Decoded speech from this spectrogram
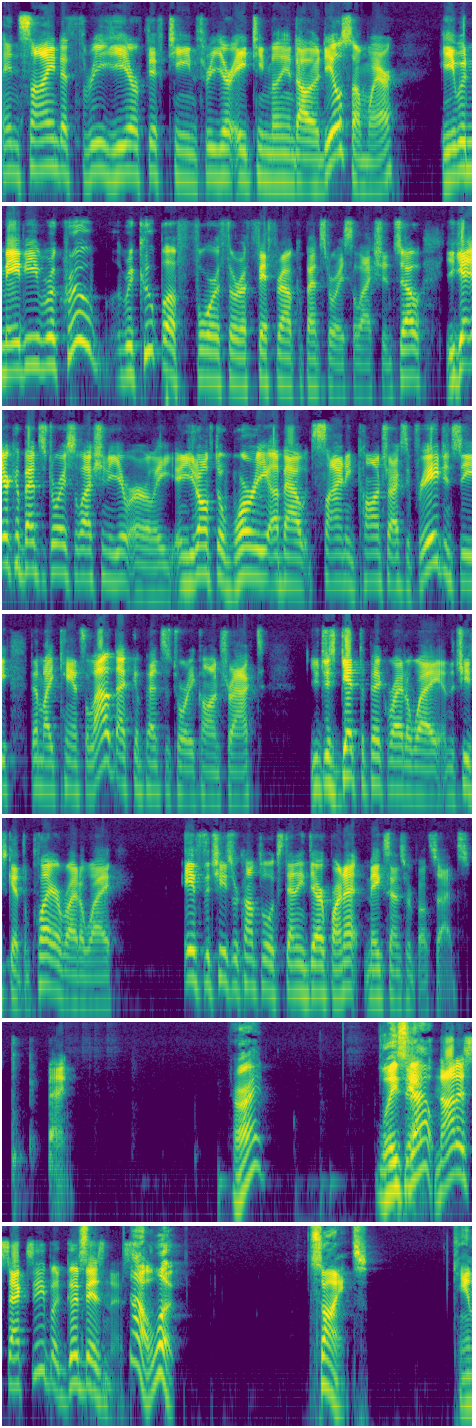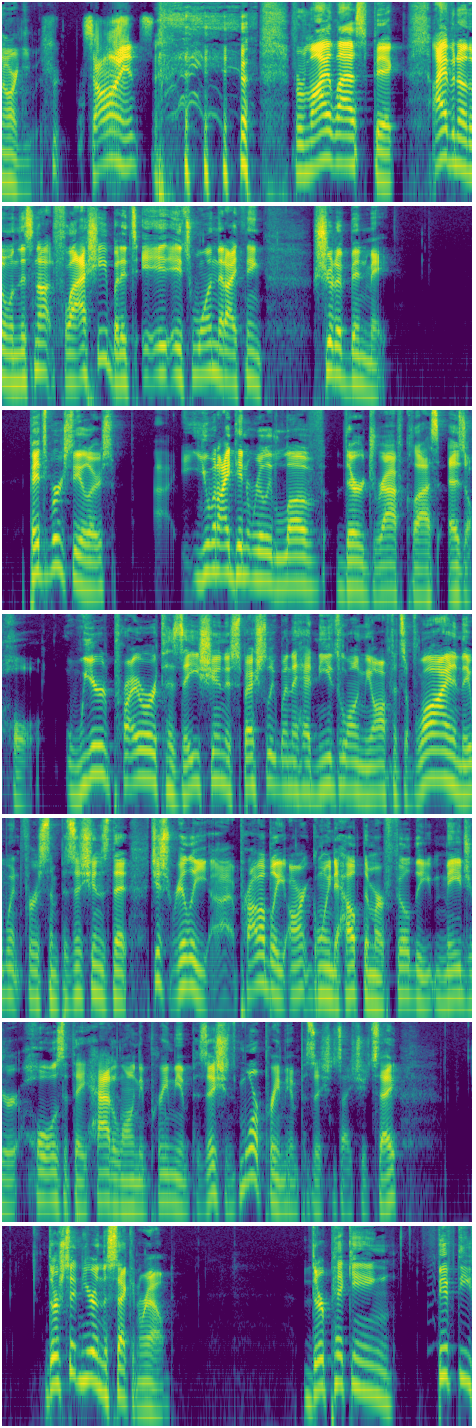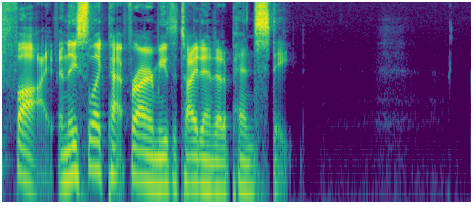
and signed a three year, 15, three year, $18 million deal somewhere, he would maybe recruit recoup a fourth or a fifth round compensatory selection. So you get your compensatory selection a year early, and you don't have to worry about signing contracts in free agency that might cancel out that compensatory contract. You just get the pick right away, and the Chiefs get the player right away. If the Chiefs are comfortable extending Derek Barnett, makes sense for both sides. Bang. All right. Lays yeah, it out. Not as sexy, but good business. No, look. Science. Can't argue with. Science. For my last pick, I have another one that's not flashy, but it's it, it's one that I think should have been made. Pittsburgh Steelers. you and I didn't really love their draft class as a whole. Weird prioritization, especially when they had needs along the offensive line and they went for some positions that just really uh, probably aren't going to help them or fill the major holes that they had along the premium positions, more premium positions, I should say. They're sitting here in the second round. They're picking 55, and they select Pat Freiermuth, the tight end out of Penn State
